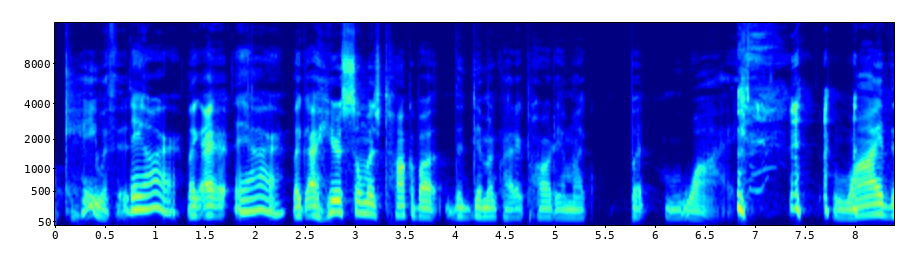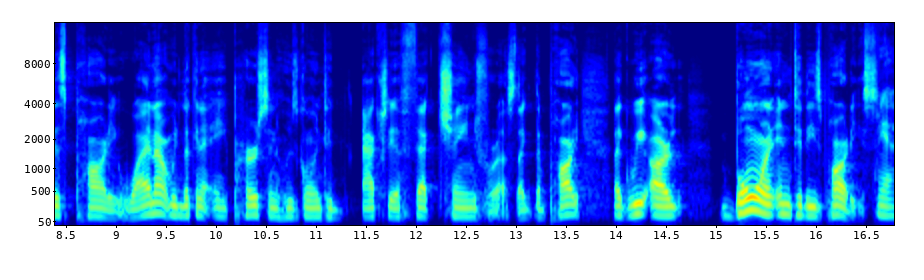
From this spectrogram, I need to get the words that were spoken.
okay with it. they are like I they are. like I hear so much talk about the Democratic Party. I'm like, but why? why this party? Why not we looking at a person who's going to actually affect change for us? Like the party, like we are born into these parties. Yeah.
